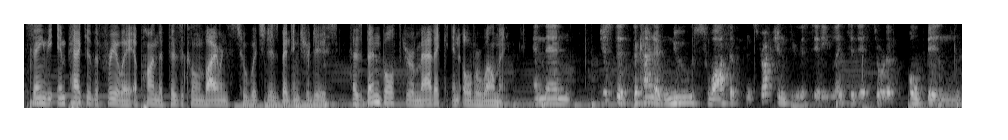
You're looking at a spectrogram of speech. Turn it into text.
saying the impact of the freeway upon the physical environments to which it has been introduced has been both dramatic and overwhelming. And then just the, the kind of new swath of construction through the city led to this sort of open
